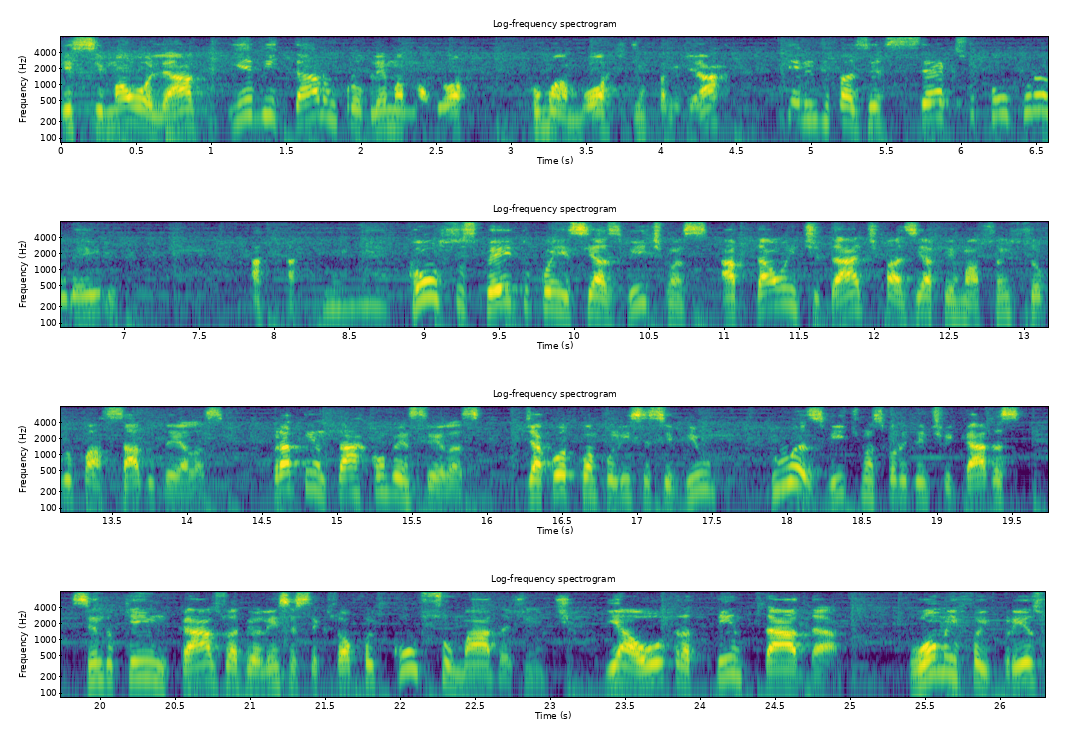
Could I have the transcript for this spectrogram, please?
esse mal olhado e evitar um problema maior, como a morte de um familiar, seria de fazer sexo com o curandeiro. com o suspeito conhecia as vítimas, a tal entidade fazia afirmações sobre o passado delas, para tentar convencê-las. De acordo com a Polícia Civil, duas vítimas foram identificadas, sendo que em um caso a violência sexual foi consumada, gente, e a outra tentada. O homem foi preso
